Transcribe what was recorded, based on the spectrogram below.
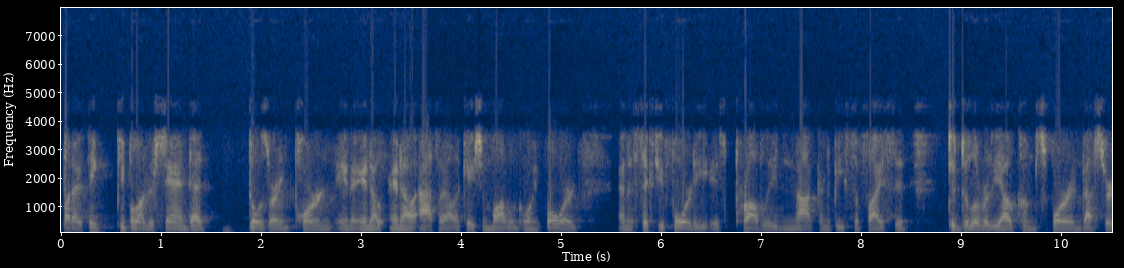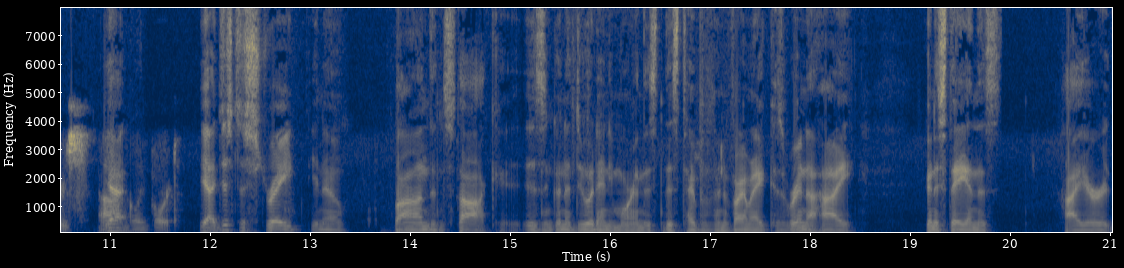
But I think people understand that those are important in, in, a, in a asset allocation model going forward. And a 60-40 is probably not going to be suffice it to deliver the outcomes for investors um, yeah. going forward. Yeah, just a straight, you know, bond and stock isn't going to do it anymore in this this type of environment because we're in a high, going to stay in this higher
